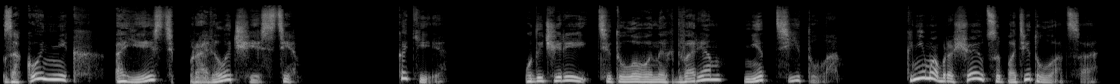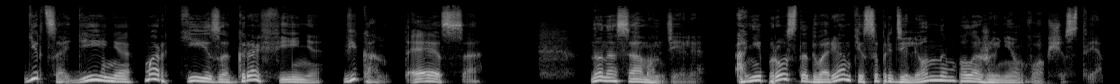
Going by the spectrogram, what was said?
законник, а есть правила чести. Какие? У дочерей титулованных дворян нет титула. К ним обращаются по титулу отца. Герцогиня, маркиза, графиня, виконтесса. Но на самом деле они просто дворянки с определенным положением в обществе.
